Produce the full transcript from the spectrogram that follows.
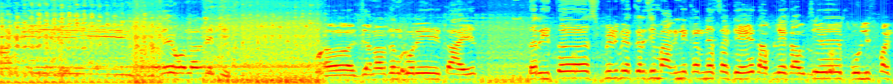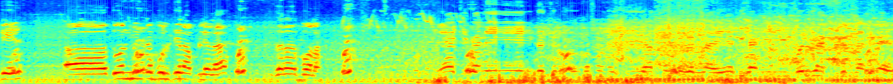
आणि जय होलाल नेते अ, जनार्दन गोरे इथं आहेत. तर इथं स्पीड ब्रेकरची मागणी करण्यासाठी आहेत आपले गावचे पोलीस पाटील. अ, दोन मिनटं बोलतील आपल्याला. जरा बोला. या ठिकाणी बसवण्याची आहे. या ठिकाणी बरेच ॲक्सिडेंट झालेले आहेत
